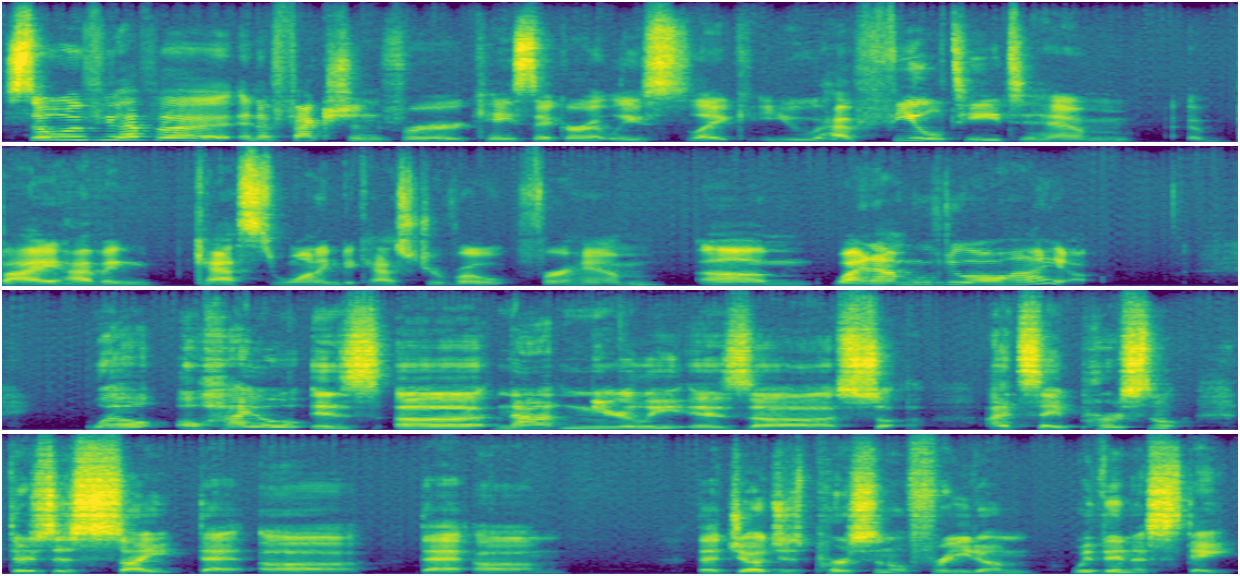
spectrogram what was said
So if you have a an affection for Kasich, or at least like you have fealty to him by having cast wanting to cast your vote for him, um, why not move to Ohio? Well, Ohio is uh, not nearly as uh, so. I'd say personal. There's this site that uh, that um, that judges personal freedom within a state,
